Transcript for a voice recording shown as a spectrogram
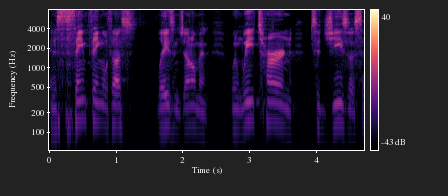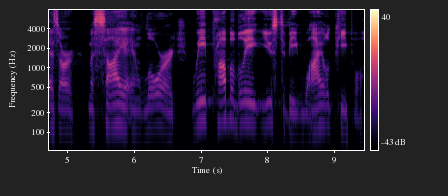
And it's the same thing with us, ladies and gentlemen. When we turn to Jesus as our Messiah and Lord, we probably used to be wild people,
